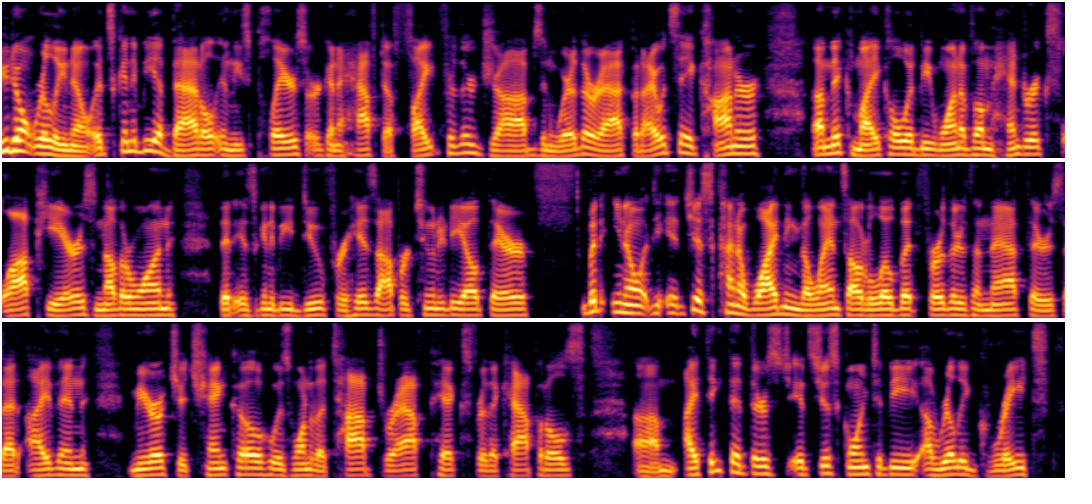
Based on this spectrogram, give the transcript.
you don't really know. It's going to be a battle, and these players are going to have to fight for their jobs and where they're at. But I would say Connor uh, McMichael would be one of them. Hendrix Lapierre is another one that is going to be due for his opportunity out there. But, you know, it, it just kind of widening the lens out a little bit further than that. There's that Ivan Miroshnichenko, who is one of the top draft picks for the Capitals. Um, I think that there's it's just going to be a really great –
